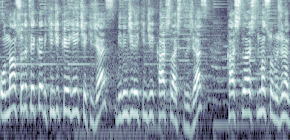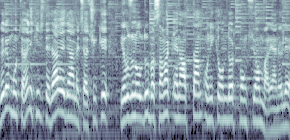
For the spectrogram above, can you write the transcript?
Ondan sonra tekrar ikinci QEG'yi çekeceğiz. Birinci ile ikinciyi karşılaştıracağız. Karşılaştırma sonucuna göre muhtemelen ikinci tedaviye devam edeceğiz. Çünkü Yavuz'un olduğu basamak en alttan 12-14 fonksiyon var. Yani öyle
